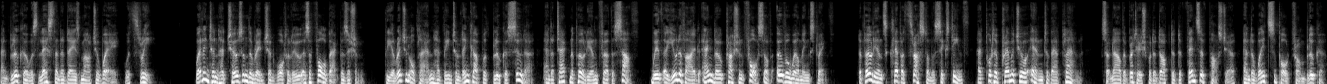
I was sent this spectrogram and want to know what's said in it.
and Blucher was less than a day's march away with three. Wellington had chosen the ridge at Waterloo as a fallback position. The original plan had been to link up with Blucher sooner and attack Napoleon further south, with a unified Anglo-Prussian force of overwhelming strength. Napoleon's clever thrust on the 16th had put a premature end to that plan, so now the British would adopt a defensive posture and await support from Blucher.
